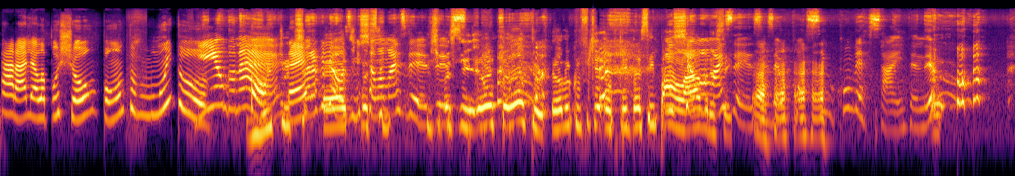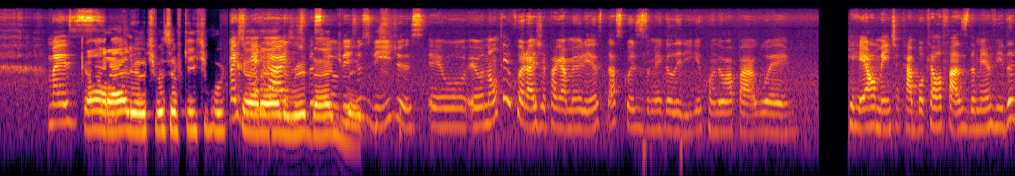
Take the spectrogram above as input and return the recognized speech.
Caralho, ela puxou um ponto muito. Lindo, né? Muito, né? Maravilhoso, é, me tipo chama assim, mais vezes. Tipo assim, eu tanto, eu não fiquei, eu fiquei até sem me chama palavras. mais Assim. vezes. Eu consigo conversar, entendeu? Mas. Caralho, eu, tipo assim, eu fiquei tipo, Mas de caralho, verdade, verdade, tipo assim, eu vejo os vídeos, eu, eu não tenho coragem de apagar a maioria das coisas da minha galeria. Quando eu apago é que realmente acabou aquela fase da minha vida.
